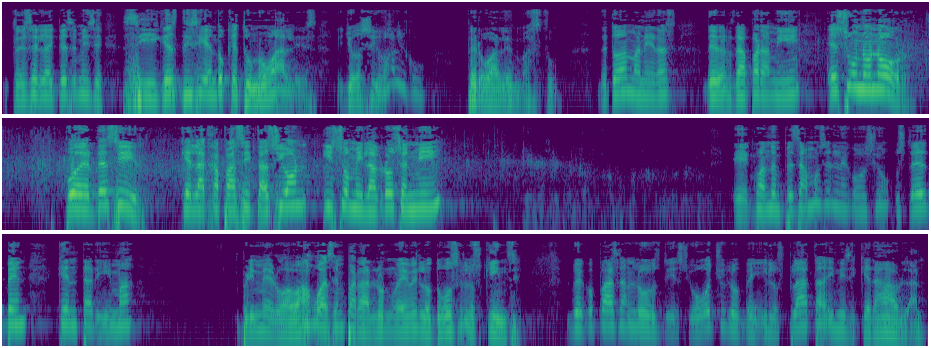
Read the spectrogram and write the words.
Entonces el IPS me dice, sigues diciendo que tú no vales. Yo sí valgo, pero vales más tú. De todas maneras, de verdad para mí es un honor poder decir que la capacitación hizo milagros en mí. Eh, cuando empezamos el negocio, ustedes ven que en Tarima, primero abajo hacen parar los nueve, los doce, los quince. Luego pasan los 18 y los, y los plata y ni siquiera hablan.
